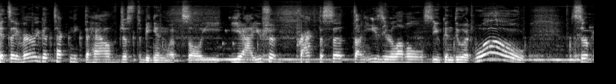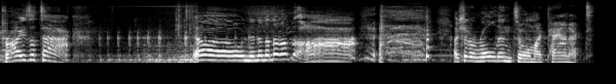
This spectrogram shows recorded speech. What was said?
It's a very good technique to have just to begin with, so yeah, you should practice it on easier levels so you can do it. Whoa! Surprise attack! Oh, no, no, no, no, no. Ah! I should have rolled into him, I panicked.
